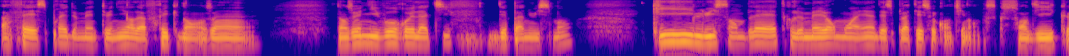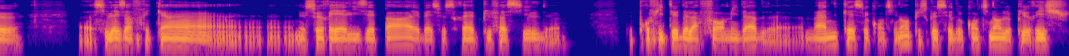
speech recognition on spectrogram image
a fait exprès de maintenir l'Afrique dans un, dans un niveau relatif d'épanouissement qui lui semblait être le meilleur moyen d'exploiter ce continent. Parce que sont dit que euh, si les Africains ne se réalisaient pas, eh ben, ce serait plus facile de, de profiter de la formidable manne qu'est ce continent, puisque c'est le continent le plus riche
